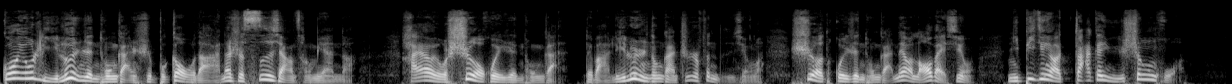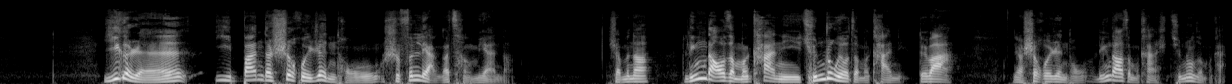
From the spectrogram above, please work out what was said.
光有理论认同感是不够的，那是思想层面的，还要有社会认同感，对吧？理论认同感，知识分子就行了。社会认同感，那要老百姓，你毕竟要扎根于生活。一个人一般的社会认同是分两个层面的，什么呢？领导怎么看你，群众又怎么看你，对吧？你要社会认同，领导怎么看，群众怎么看？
